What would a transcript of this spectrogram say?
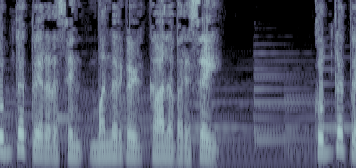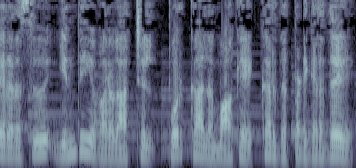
குப்த பேரரசின் மன்னர்கள் காலவரிசை. குப்த பேரரசு இந்திய வரலாற்றில் பொற்காலமாக கருதப்படுகிறது.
